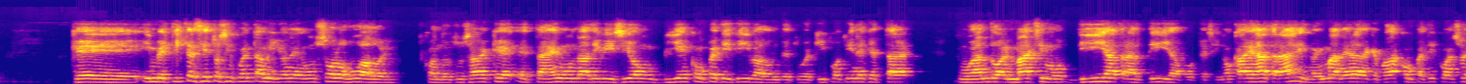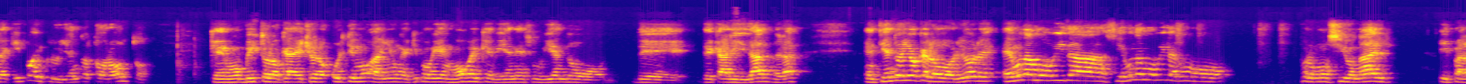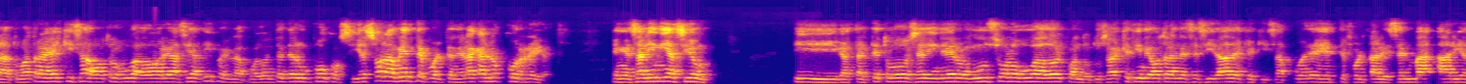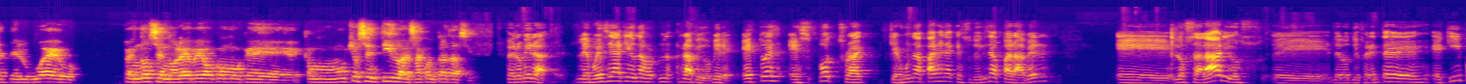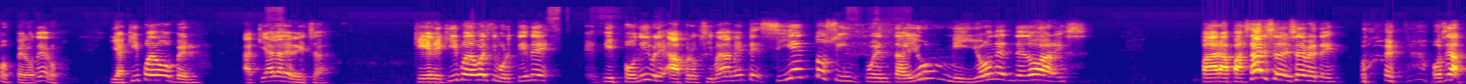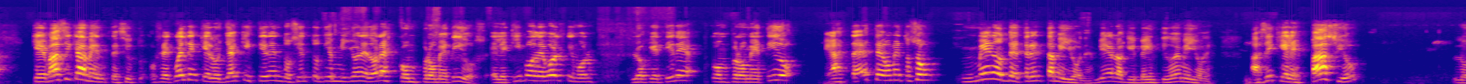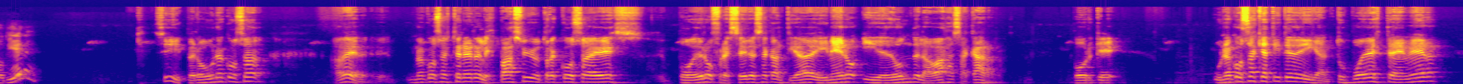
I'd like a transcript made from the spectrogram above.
que invertir 350 millones en un solo jugador, cuando tú sabes que estás en una división bien competitiva donde tu equipo tiene que estar jugando al máximo día tras día, porque si no caes atrás y no hay manera de que puedas competir con esos equipos, incluyendo Toronto, que hemos visto lo que ha hecho en los últimos años, un equipo bien joven que viene subiendo de, de calidad, ¿verdad? Entiendo yo que los Orioles es una movida, si es una movida como promocional y para tú atraer quizás a otros jugadores hacia ti, pues la puedo entender un poco. Si es solamente por tener a Carlos Correa en esa alineación y gastarte todo ese dinero en un solo jugador cuando tú sabes que tiene otras necesidades que quizás puedes este, fortalecer más áreas del juego, pues no sé, no le veo como que como mucho sentido a esa contratación. Pero mira, les voy a enseñar aquí una, rápido. Mire, esto es Spot Track, que es una página que se utiliza para ver eh, los salarios eh, de los diferentes equipos peloteros. Y aquí podemos ver, aquí a la derecha, que el equipo de Baltimore tiene disponible aproximadamente 151 millones de dólares para pasarse del CBT. o sea, que básicamente, si recuerden que los Yankees tienen 210 millones de dólares comprometidos, el equipo de Baltimore lo que tiene comprometido hasta este momento son menos de 30 millones. Mírenlo aquí, 29 millones. Así que el espacio lo tiene. Sí, pero una cosa, a ver, una cosa es tener el espacio y otra cosa es poder ofrecer esa cantidad de dinero y de dónde la vas a sacar. Porque una cosa es que a ti te digan, tú puedes tener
